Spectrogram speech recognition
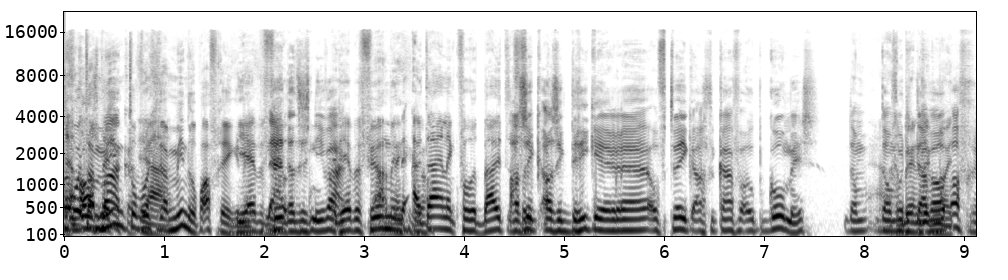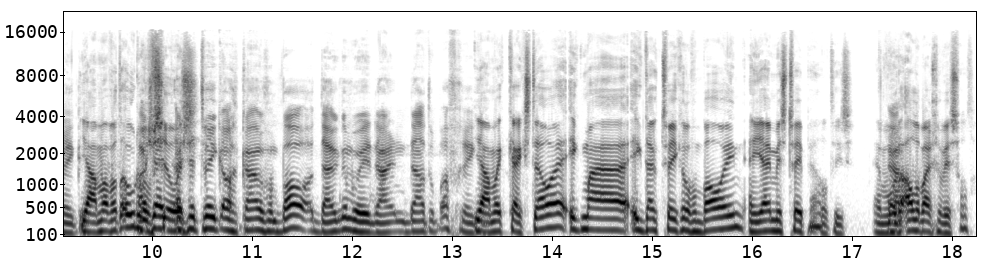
Ja, maar toch wordt, daar min, toch wordt Ja. je daar minder op afgerekend. hebben Nee, veel, dat is niet waar. die hebben veel Ja, minder wel. uiteindelijk voor het buiten. Als ik, als ik drie keer eh, of twee keer achter elkaar voor open goal mis, dan, dan word ik daar wel op afgerekend. Ja, maar wat ook nog als, jij, verschil als je twee keer achter elkaar over een bal duikt, dan word je daar inderdaad op afgerekend. Ja, maar kijk, stel hè, ik, maar, ik duik twee keer over een bal heen en jij mist twee penalties. En we worden Ja. allebei gewisseld.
